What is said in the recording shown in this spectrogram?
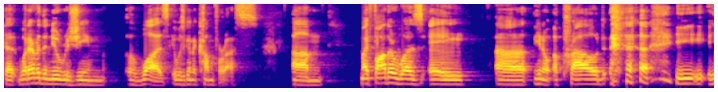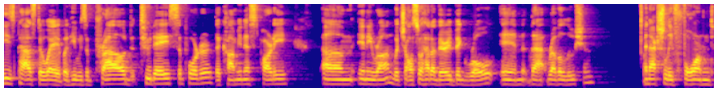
that whatever the new regime uh, was, it was going to come for us. Um, my father was a uh, you know, a proud. he he's passed away, but he was a proud Tudeh supporter, the Communist Party um, in Iran, which also had a very big role in that revolution, and actually formed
